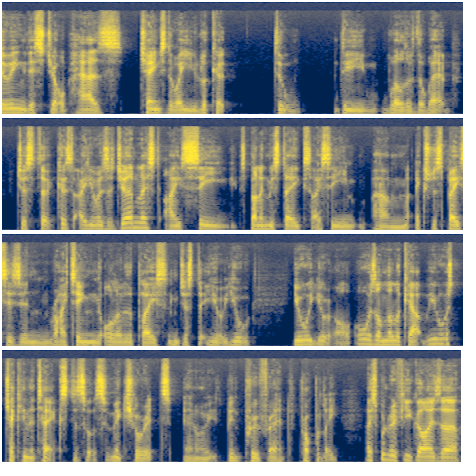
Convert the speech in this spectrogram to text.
doing this job has changed the way you look at the the world of the web just because you know, as a journalist, I see spelling mistakes, I see um, extra spaces in writing all over the place, and just that you you you you're always on the lookout. You're always checking the text to sort of make sure it's you know it's been proofread properly. I just wonder if you guys are,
